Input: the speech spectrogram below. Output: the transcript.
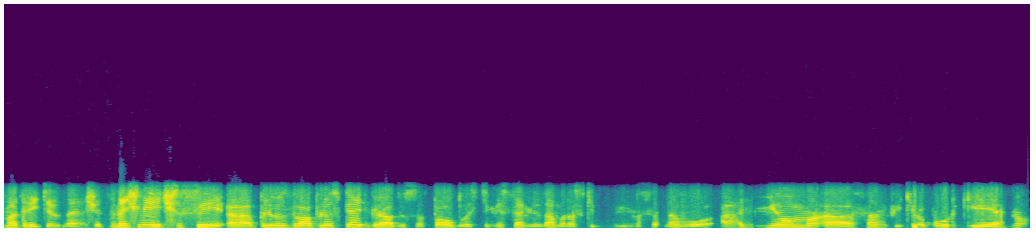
смотрите, значит, в ночные часы а, плюс 2, плюс 5 градусов по области местами заморозки минус 1, а днем а, в Санкт-Петербурге, ну,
